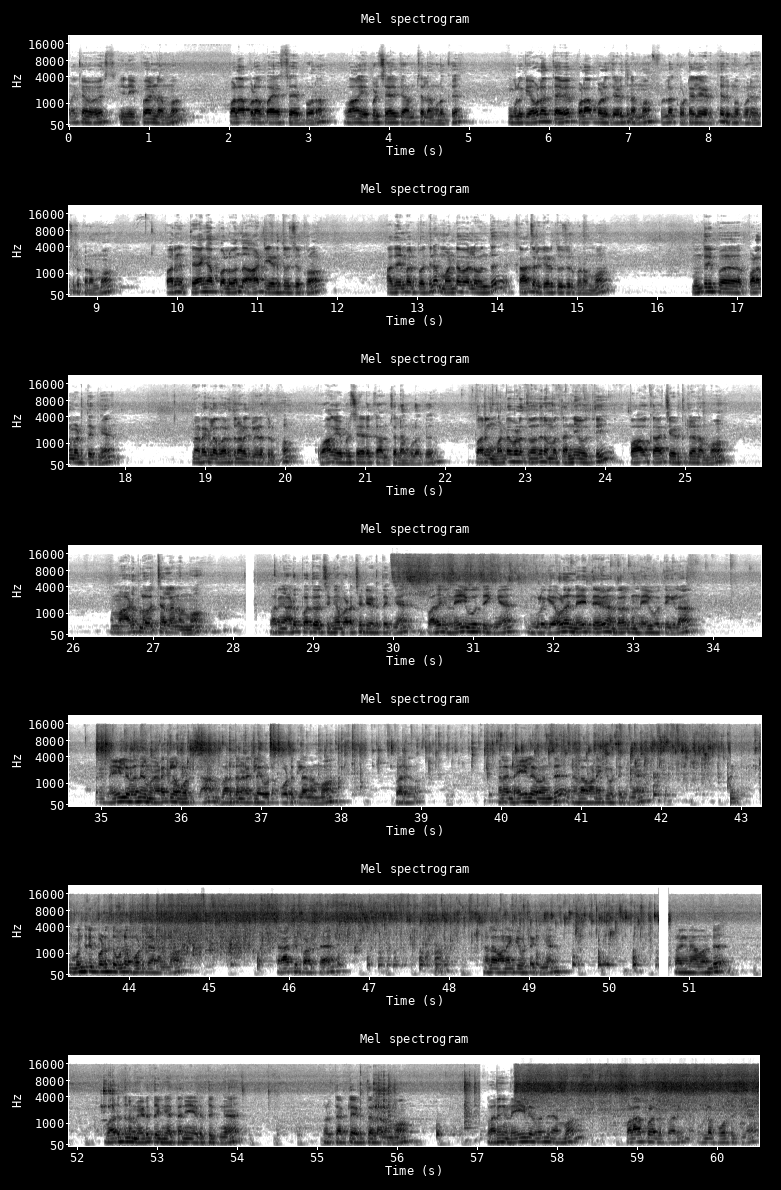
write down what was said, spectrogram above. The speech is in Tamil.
வணக்கம் விவஸ் இன்னைக்கு பாரு நம்ம பலாப்பழ பாயசம் செய்ய போகிறோம் வாங்க எப்படி செய்ய காமிச்சிடலாம் உங்களுக்கு. உங்களுக்கு எவ்வளோ தேவை பலாப்பழத்தை எடுத்து நம்ம ஃபுல்லாக கொட்டையில எடுத்து ரிமூவ் பண்ணி வச்சுருக்கணுமோ பாருங்கள் தேங்காய் பால் வந்து ஆட்டி எடுத்து வச்சுருக்கோம். அதே மாதிரி பார்த்தீங்கன்னா மண்டவாயில் வந்து காய்ச்சலுக்கு எடுத்து வச்சுருக்கணுமோ முந்திரி ப பழம் எடுத்துக்கங்க. நடக்கல வறுத்து நடக்கில் எடுத்துருக்கோம். வாங்க எப்படி செய்கிற காமிச்சிடலாம் உங்களுக்கு. பாருங்கள் மண்டபலத்தை வந்து நம்ம தண்ணி ஊற்றி பாவு காய்ச்சி எடுத்துக்கலாம் நம்ம. நம்ம அடுப்பில் வச்சிடலாம் நம்ம. பாருங்கள் அடுப்பு பற்ற வச்சுங்க வடச்சட்டி எடுத்துக்கங்க பாருங்க நெய் ஊற்றிக்கங்க உங்களுக்கு எவ்வளோ நெய் தேவையோ அந்த அளவுக்கு நெய் ஊற்றிக்கலாம் நெய்யில் வந்து நம்ம நடக்கல போட்டுக்கலாம். வறுத்த நடக்கல உள்ள போட்டுக்கலாம் நம்ம. பாருங்க நல்லா நெய்யில் வந்து நல்லா வணக்கி விட்டுக்குங்க. முந்திரி பழத்தை உள்ளே போட்டுக்கலாம் நம்ம. திராட்சை பழத்தை. நல்லா வணக்கி விட்டுக்குங்க. பாருங்க நான் வந்து வறுத்து நம்ம எடுத்துக்கங்க தனியாக எடுத்துக்கங்க. ஒரு தட்டில் எடுத்துடலாம் நம்ம. பாருங்கள் நெய்யில் வந்து நம்ம பலாப்பழத்தை பாருங்கள் உள்ளே போட்டுக்கங்க.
